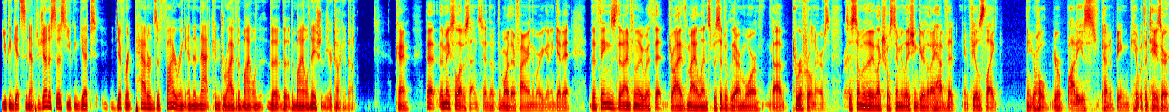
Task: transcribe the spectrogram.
you can get synaptogenesis you can get different patterns of firing and then that can drive the myelin the the, the myelination that you're talking about okay that, that makes a lot of sense. Yeah, the, the more they're firing, the more you're going to get it. The things that I'm familiar with that drive myelin specifically are more uh, peripheral nerves. Right. So some of the electrical stimulation gear that I have that it feels like your whole your body's kind of being hit with a taser.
